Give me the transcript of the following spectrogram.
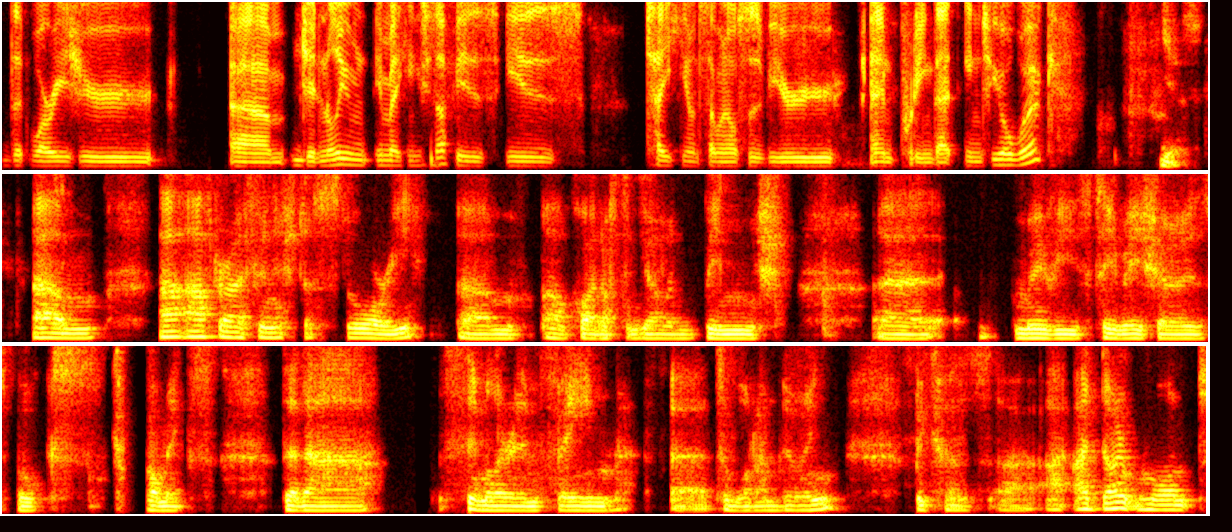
that worries you um, generally in, in, making stuff is is taking on someone else's view and putting that into your work. Yes. Um, uh, after I finished a story, um, I'll quite often go and binge uh, movies, TV shows, books, comics that are similar in theme uh, to what I'm doing because uh, I, I, don't want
